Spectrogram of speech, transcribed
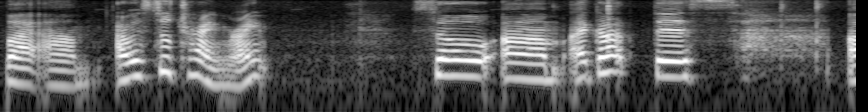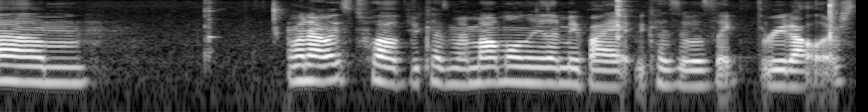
But um, I was still trying, right? So um, I got this um, when I was 12 because my mom only let me buy it because it was like $3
